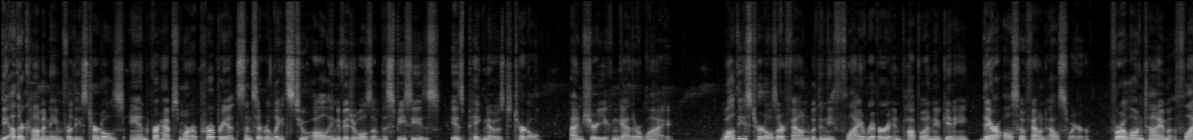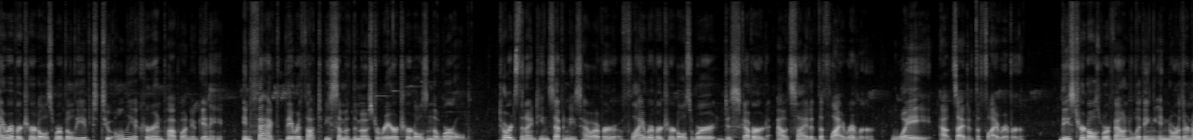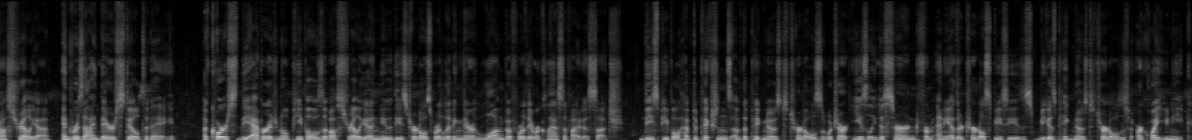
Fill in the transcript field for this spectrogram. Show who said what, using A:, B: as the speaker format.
A: The other common name for these turtles, and perhaps more appropriate since it relates to all individuals of the species, is pig-nosed turtle. I'm sure you can gather why. While these turtles are found within the Fly River in Papua New Guinea, they are also found elsewhere. For a long time, Fly River turtles were believed to only occur in Papua New Guinea. In fact, they were thought to be some of the most rare turtles in the world. Towards the 1970s, however, Fly River turtles were discovered outside of the Fly River, way outside of the Fly River. These turtles were found living in northern Australia and reside there still today. Of course, the Aboriginal peoples of Australia knew these turtles were living there long before they were classified as such. These people have depictions of the pig-nosed turtles which are easily discerned from any other turtle species because pig-nosed turtles are quite unique.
